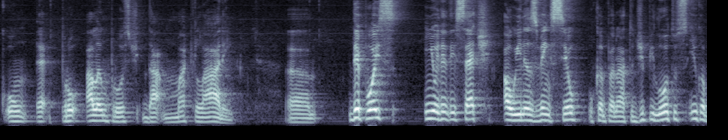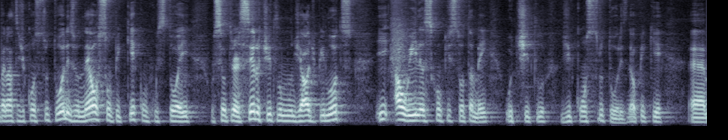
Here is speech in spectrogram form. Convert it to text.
com é, pro Alan Prost da McLaren. Uh, depois, em 87, a Williams venceu o campeonato de pilotos e o campeonato de construtores. O Nelson Piquet conquistou aí o seu terceiro título mundial de pilotos e a Williams conquistou também o título de construtores. Né? O Piquet é,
